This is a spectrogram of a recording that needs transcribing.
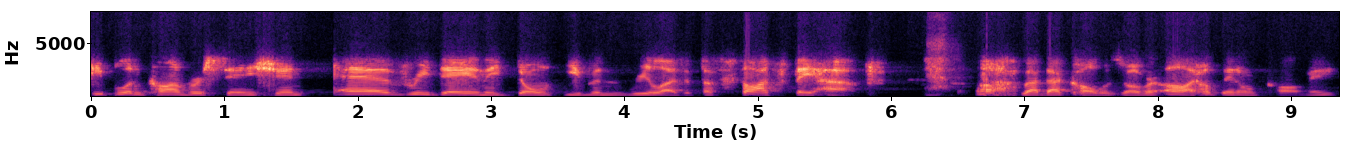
people in conversation every day and they don't even realize it. The thoughts they have. Oh, glad that call was over. Oh, I hope they don't call me.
